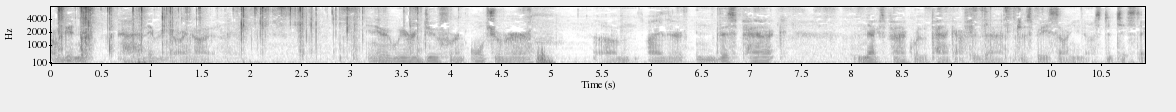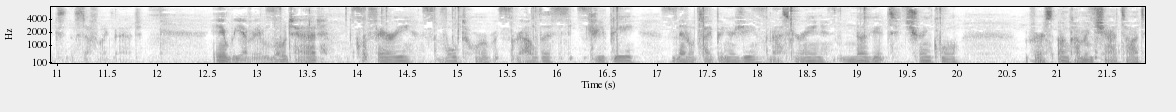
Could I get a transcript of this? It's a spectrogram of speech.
I'm getting it. There we go, I got it. Anyway, we are due for an ultra rare. Um, either in this pack, the next pack, or the pack after that, just based on, you know, statistics and stuff like that. And we have a Lotad, Clefairy, Voltorb, Growlithe, GP, Metal type energy, Masquerain, Nugget, Tranquil, Reverse Uncommon Chatot,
